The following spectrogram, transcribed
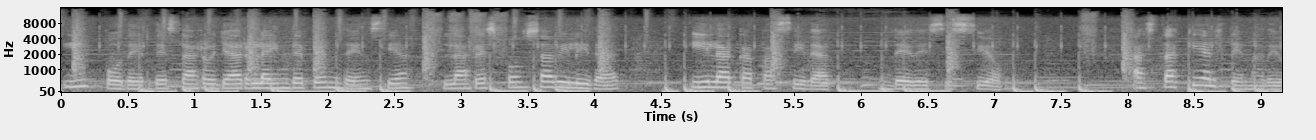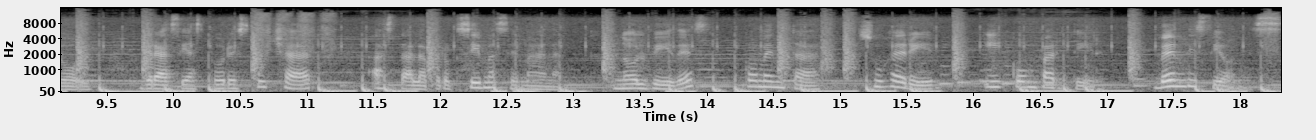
y poder desarrollar la independencia, la responsabilidad y la capacidad de decisión. Hasta aquí el tema de hoy. Gracias por escuchar. Hasta la próxima semana. No olvides comentar, sugerir y compartir. Bendiciones.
